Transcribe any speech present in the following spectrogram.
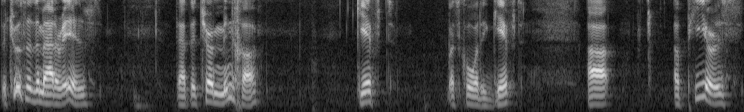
The truth of the matter is that the term mincha, gift, let's call it a gift, uh, appears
